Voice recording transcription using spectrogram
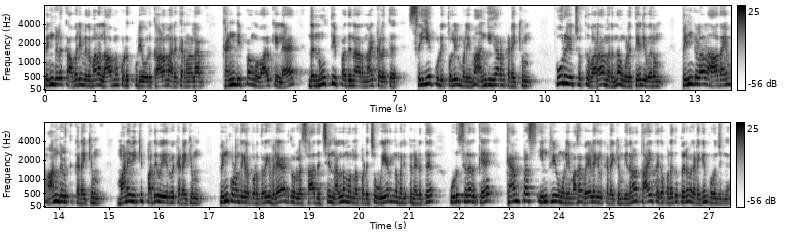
பெண்களுக்கு அபரிமிதமான லாபம் கொடுக்கக்கூடிய ஒரு காலமாக இருக்கிறனால கண்டிப்பாக உங்கள் வாழ்க்கையில் இந்த நூற்றி பதினாறு நாட்களுக்கு செய்யக்கூடிய தொழில் மூலயமா அங்கீகாரம் கிடைக்கும். பூர்வீக சொத்து வராமல் இருந்தால் உங்களை தேடி வரும். பெண்களால் ஆதாயம் ஆண்களுக்கு கிடைக்கும். மனைவிக்கு பதவி உயர்வு கிடைக்கும். பெண் குழந்தைகளை பொறுத்தவரைக்கும் விளையாட்டு துறையில் சாதித்து நல்ல முறையில் படித்து உயர்ந்த மதிப்பெண் எடுத்து ஒரு சிலருக்கு கேம்பஸ் இன்டர்வியூ மூலியமாக வேலைகள் கிடைக்கும். இதனால் தாய் தகப்பனுக்கு பெருமை கிடைக்கும்னு புரிஞ்சுங்க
